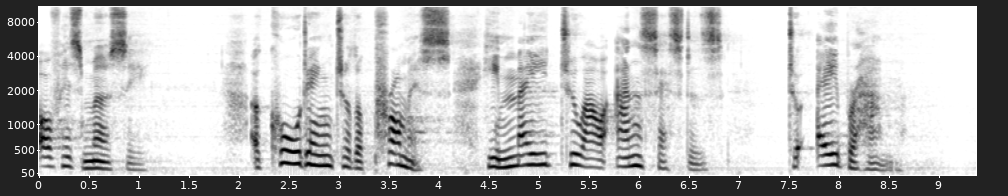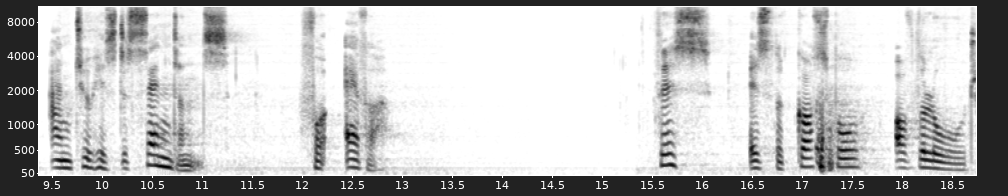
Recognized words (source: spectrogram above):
of his mercy, according to the promise he made to our ancestors, to Abraham, and to his descendants forever. This is the gospel of the Lord.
